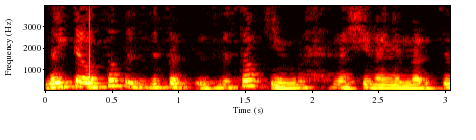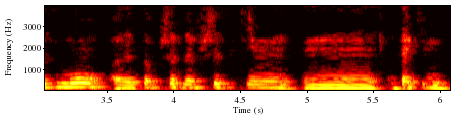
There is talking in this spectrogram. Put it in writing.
No i te osoby z, wysok z wysokim nasileniem narcyzmu e, to przede wszystkim mm, takim,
